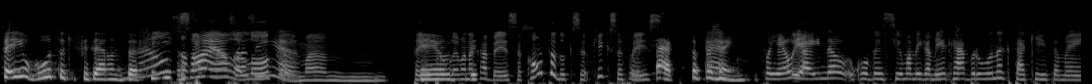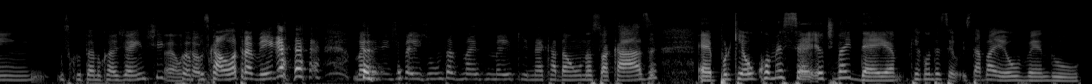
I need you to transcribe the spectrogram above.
Você e o Guto que fizeram o desafio? Não, Só Só ela, sozinha. louca. Mas, hum, tem Meu problema na cabeça. Conta do que você. O que, que você fez? É, conta pra É, gente. Foi eu e ainda eu convenci uma amiga minha, que é a Bruna, que tá aqui também escutando com a gente. que Ela foi tá- buscar outra amiga. mas a gente fez juntas, mas meio que, né, cada um na sua casa. É, porque eu comecei, eu tive a ideia. O que aconteceu? Estava eu vendo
